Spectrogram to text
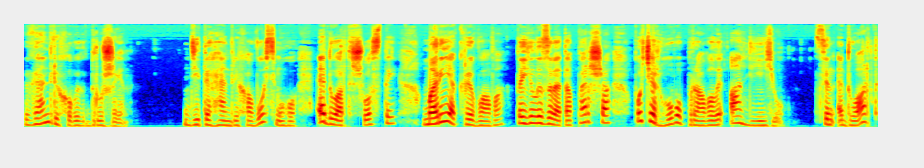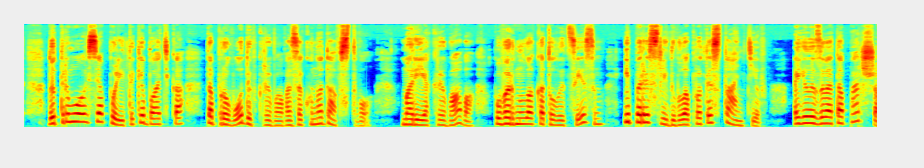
Генріхових дружин. Діти Генріха VIII, Едуард VI, Марія Кривава та Єлизавета І почергово правили Англією. Син Едуард дотримувався політики батька та проводив криваве законодавство. Марія Кривава повернула католицизм і переслідувала протестантів, а Єлизавета І,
